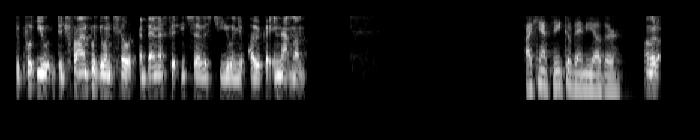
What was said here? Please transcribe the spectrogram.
to put you to try and put you on tilt a benefit and service to you and your poker in that moment? I can't think of any other. I'm gonna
